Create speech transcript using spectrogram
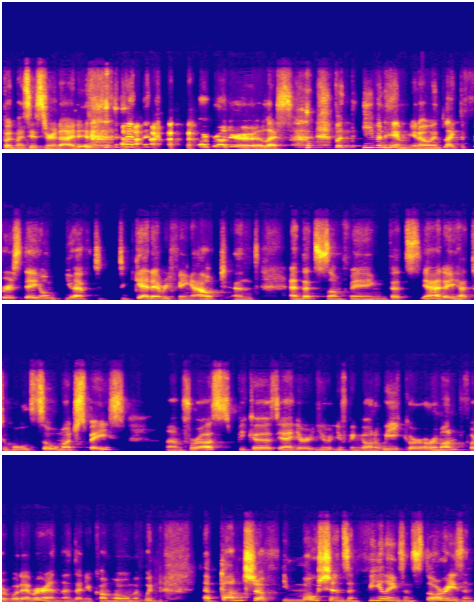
but my sister and I did. Our brother less, but even him, you know, and like the first day home, you have to to get everything out. And and that's something that's yeah they had to hold so much space um, for us because yeah you're, you're you've been gone a week or, or a month or whatever and and then you come home with a bunch of emotions and feelings and stories and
